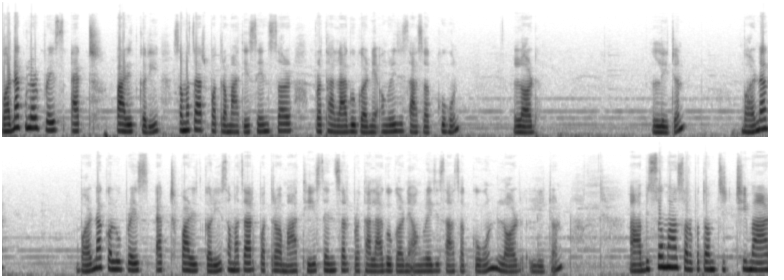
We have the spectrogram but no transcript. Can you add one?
भर्नाकुलर प्रेस एक्ट पारित गरी समाचार पत्रमाथि सेन्सर प्रथा लागू गर्ने अङ्ग्रेजी शासक को हुन्? Lord Lytton. भर्ना भर्नाकलु प्रेस एक्ट पारित गरी समाचारपत्रमाथि सेन्सर प्रथा लागू गर्ने अङ्ग्रेजी शासकको हुन्? Lord Lytton. विश्वमा सर्वप्रथम चिठीमा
